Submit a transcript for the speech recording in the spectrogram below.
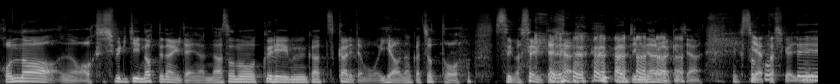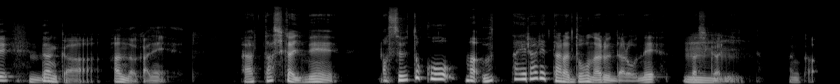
こんなあのアクセシビリティになってないみたいな謎のクレームがつかれても、いやなんかちょっと すいませんみたいな 感じになるわけじゃん。そこっ確かにね。てうん。なんかあんのかね？あ確かにね、まあ、そういうとこ、まあ、訴えられたらどうなるんだろうね。確かに、うん。なんか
